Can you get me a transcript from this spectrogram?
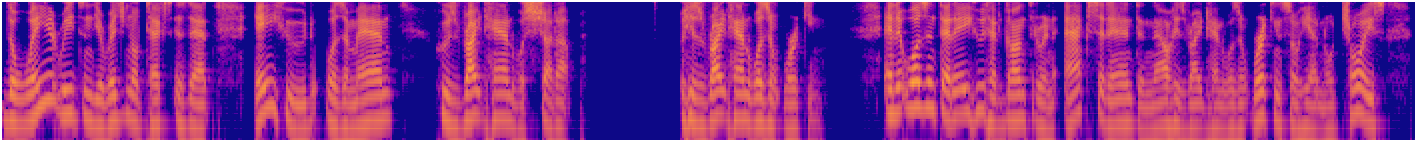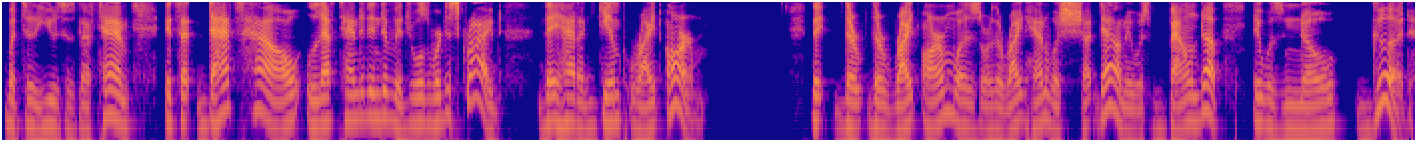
The way it reads in the original text is that Ehud was a man whose right hand was shut up, his right hand wasn't working. And it wasn't that Ehud had gone through an accident and now his right hand wasn't working, so he had no choice but to use his left hand. It's that that's how left handed individuals were described they had a gimp right arm. They, their their right arm was or the right hand was shut down. It was bound up. It was no good.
